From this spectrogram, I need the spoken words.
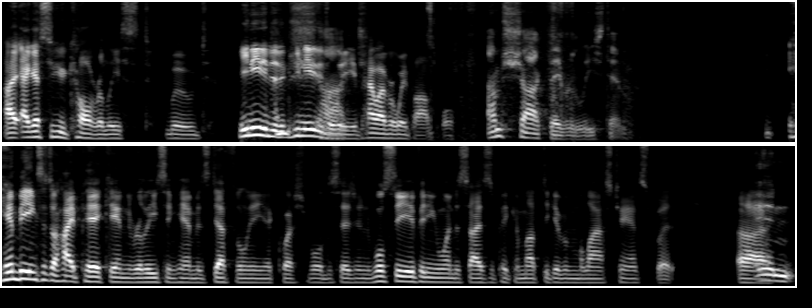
I, I, guess you could call released moved. He needed to, he needed to leave, however way possible. I'm shocked they released him. Him being such a high pick and releasing him is definitely a questionable decision. We'll see if anyone decides to pick him up to give him a last chance, but uh, and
